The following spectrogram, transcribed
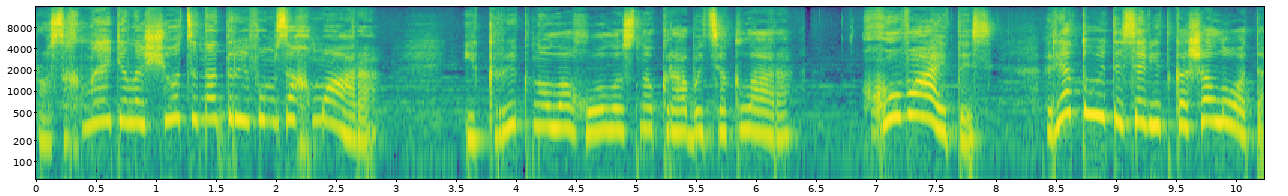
розгледіла, що це над рифом за хмара, і крикнула голосно крабиця Клара Ховайтесь, рятуйтеся від кашалота,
